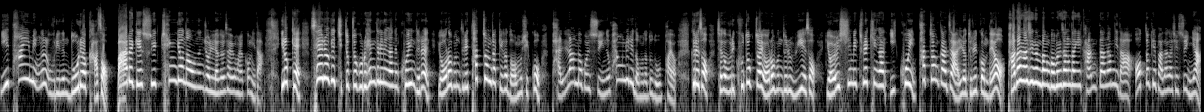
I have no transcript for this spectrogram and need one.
이 타이밍을 우리는 노려가서 빠르게 수익 챙겨 나오는 전략을 사용할 겁니다. 이렇게 세력이 직접적으로 핸들링하는 코인들은 여러분들이 타점 잡기가 너무 쉽고 발라먹을 수 있는 확률이 너무나도 높아요. 그래서 제가 우리 구독자 여러분들을 위해서 열심히 트래킹한 이 코인 타점까지 알려드릴 건데요. 받아가시는 방법은 상당히 간단합니다. 어떻게 받아가실 수 있냐?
